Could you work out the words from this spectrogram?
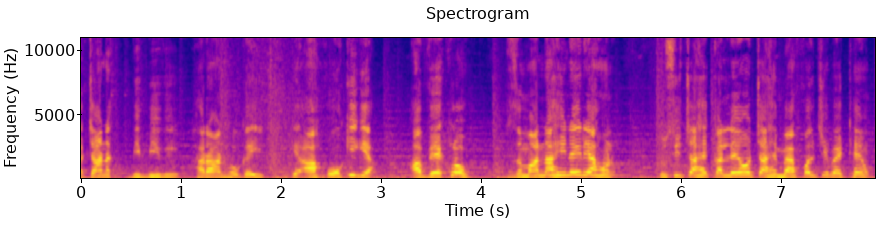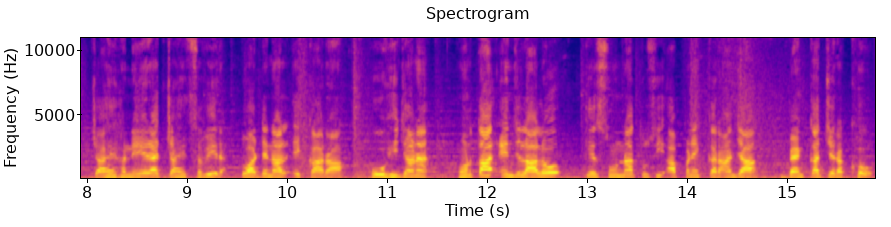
ਅਚਾਨਕ ਬੀਬੀ ਵੀ ਹੈਰਾਨ ਹੋ ਗਈ ਕਿ ਆ ਹੋ ਕੀ ਗਿਆ? ਆ ਵੇਖ ਲਓ, ਜ਼ਮਾਨਾ ਹੀ ਨਹੀਂ ਰਿਹਾ ਹੁਣ। ਤੁਸੀਂ ਚਾਹੇ ਇਕੱਲੇ ਹੋ, ਚਾਹੇ ਮਹਿਫਲ 'ਚ ਬੈਠੇ ਹੋ, ਚਾਹੇ ਹਨੇਰ ਹੈ, ਚਾਹੇ ਸਵੇਰ ਹੈ, ਤੁਹਾਡੇ ਨਾਲ ਇਹ ਕਾਰਾ ਹੋ ਹੀ ਜਾਣਾ ਹੁਣ ਤਾਂ ਇੰਜ ਲਾ ਲਓ ਕਿ ਸੋਨਾ ਤੁਸੀਂ ਆਪਣੇ ਘਰਾਂ ਜਾਂ ਬੈਂਕਾਂ 'ਚ ਰੱਖੋ।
